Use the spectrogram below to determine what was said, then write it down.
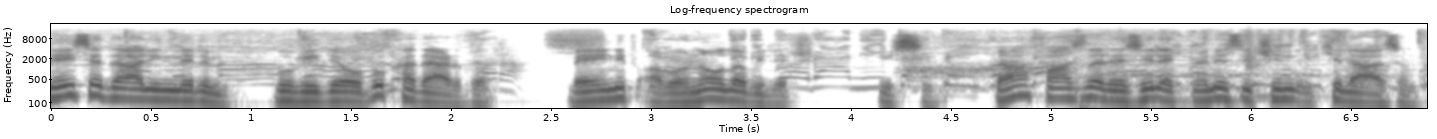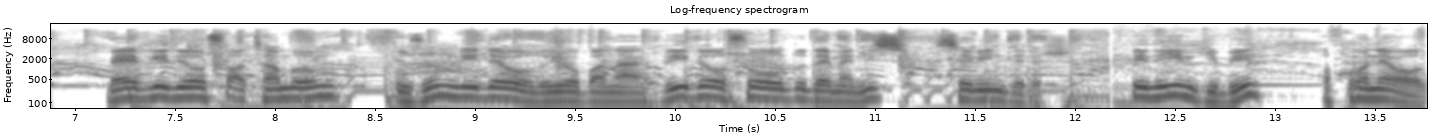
Neyse dalinlerim, bu video bu kadardı. Beğenip abone olabilir misin? Daha fazla rezil etmeniz için iki lazım. Ve videosu atamam, uzun video oluyor bana, videosu oldu demeniz sevindirir. Dediğim gibi, abone ol.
